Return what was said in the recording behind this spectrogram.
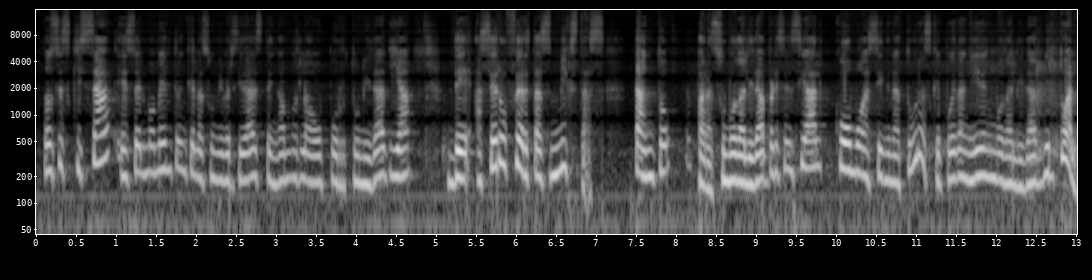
Entonces, quizá es el momento en que las universidades tengamos la oportunidad ya de hacer ofertas mixtas tanto para su modalidad presencial como asignaturas que puedan ir en modalidad virtual.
